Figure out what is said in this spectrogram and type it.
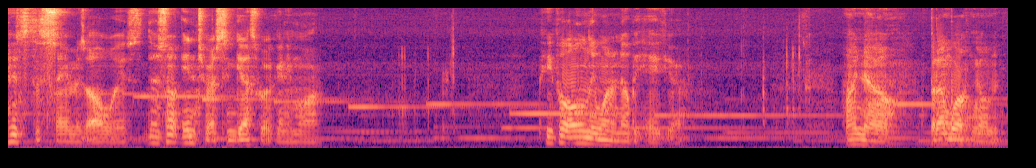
It's the same as always. There's no interest in guesswork anymore. People only want to know behavior. I know, but I'm working on it.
